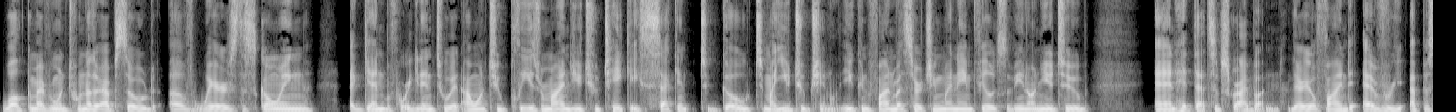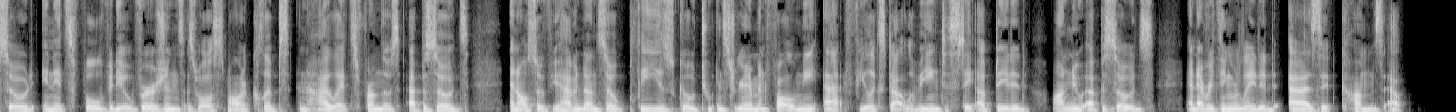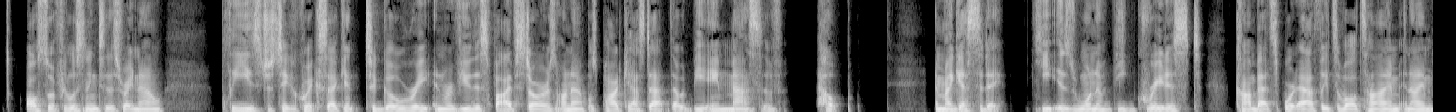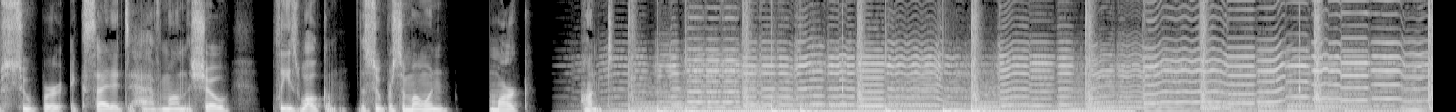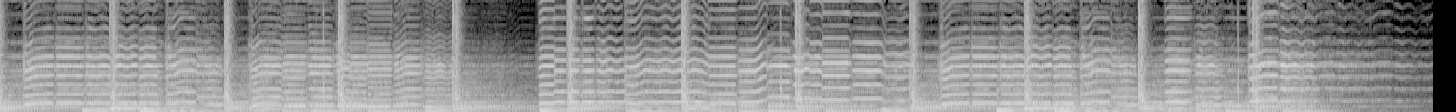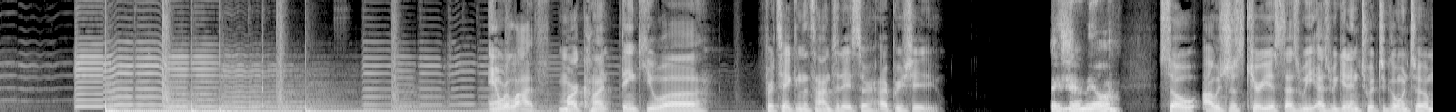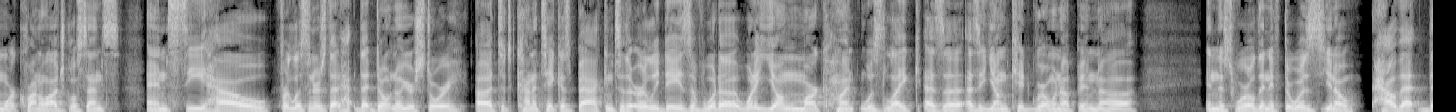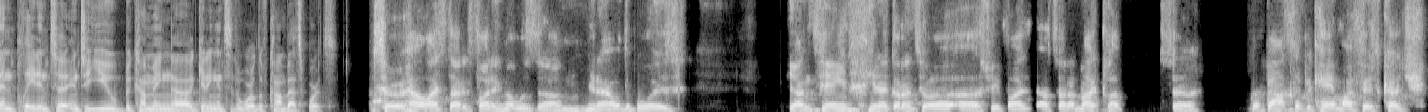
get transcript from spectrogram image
Welcome, everyone, to another episode of Where's This Going? Again, before we get into it, I want to please remind you to take a second to go to my YouTube channel. You can find by searching my name, Felix Levine, on YouTube and hit that subscribe button. There you'll find every episode in its full video versions, as well as smaller clips and highlights from those episodes. And also, if you haven't done so, please go to Instagram and follow me at felix.levine to stay updated on new episodes and everything related as it comes out. Also, if you're listening to this right now, please just take a quick second to go rate and review this five stars on Apple's podcast app. That would be a massive help. And my guest today, he is one of the greatest combat sport athletes of all time, and I am super excited to have him on the show. Please welcome the Super Samoan, Mark Hunt. And we're live. Mark Hunt, thank you uh, for taking the time today, sir. I appreciate you. Thanks for having me on. So I was just curious as we as we get into it to go into a more chronological sense and see how for listeners that that don't know your story uh, to kind of take us back into the early days of what a what a young Mark Hunt was like as a as a young kid growing up in uh, in this world and if there was you know how that then played into into you becoming uh, getting into the world of combat sports. So how I started fighting, I was, um, you know, out with the boys, young teen, you know, got into a, a street fight outside a nightclub. So the bouncer became my first coach.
